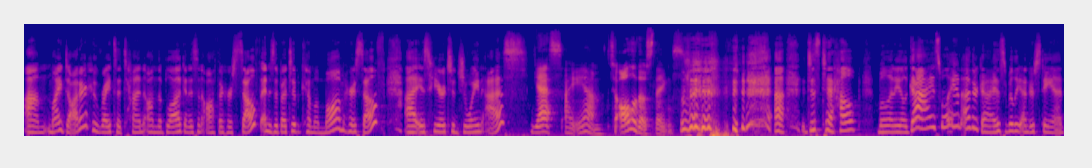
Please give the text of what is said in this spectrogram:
um, my daughter, who writes a ton on the blog and is an author herself and is about to become a mom herself, uh, is here to join us. Yes, I am to all of those things. uh, just to help millennial guys, well, and other guys really understand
